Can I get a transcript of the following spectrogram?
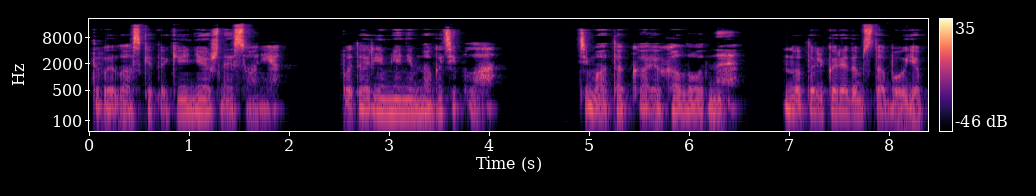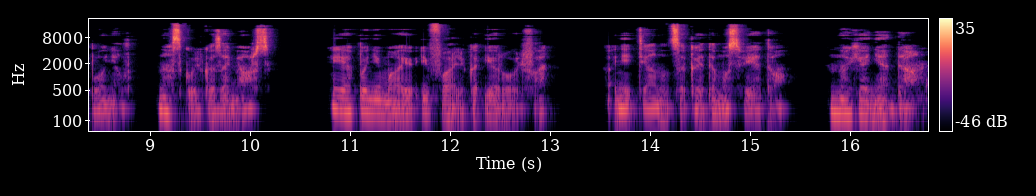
Твои ласки такие нежные, Соня. Подари мне немного тепла. Тьма такая холодная, но только рядом с тобой я понял, насколько замерз. Я понимаю и Фалька, и Рольфа. Они тянутся к этому свету, но я не отдам.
